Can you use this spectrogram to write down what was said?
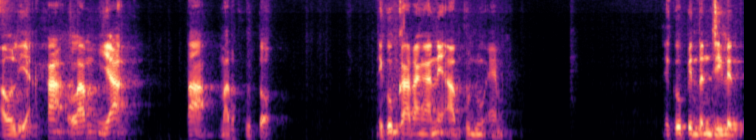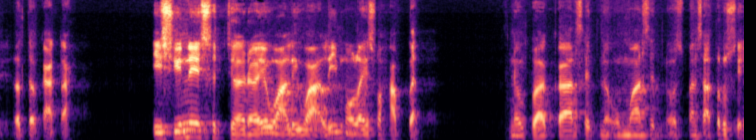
Auliya. Hak lam ya tak marbuto niku karangane Abu Nu'em niku pinten jilid rotok kata isine sejarahnya wali-wali mulai sahabat Sayyidina Bakar, Sayyidina Umar, Sayyidina Utsman saat terus ya.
